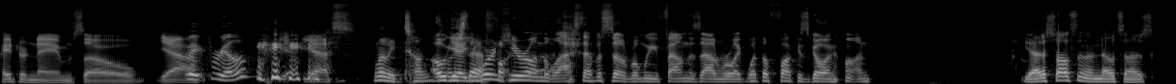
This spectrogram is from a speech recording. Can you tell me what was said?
patron names. So yeah, Wait, for real? Y- yes. Let me tongue. Oh yeah, you weren't fucking here on the last episode when we found this out, and we're like, "What the fuck is going on?" yeah, I just saw this in the notes and I was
